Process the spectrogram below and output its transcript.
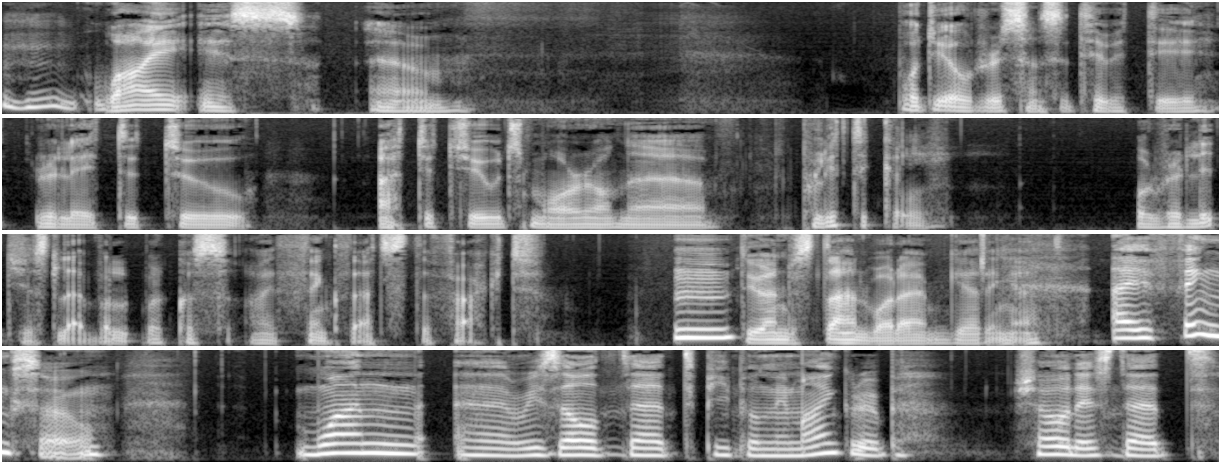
Mm -hmm. Why is um, body odor sensitivity related to attitudes more on a political or religious level? Because I think that's the fact. Mm. Do you understand what I'm getting at? I think so. One uh, result that people in my group showed is that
